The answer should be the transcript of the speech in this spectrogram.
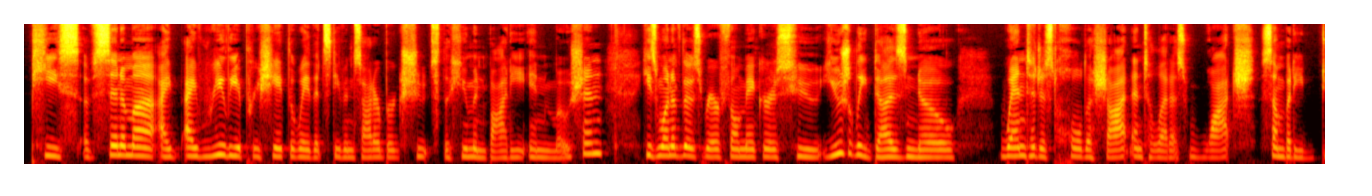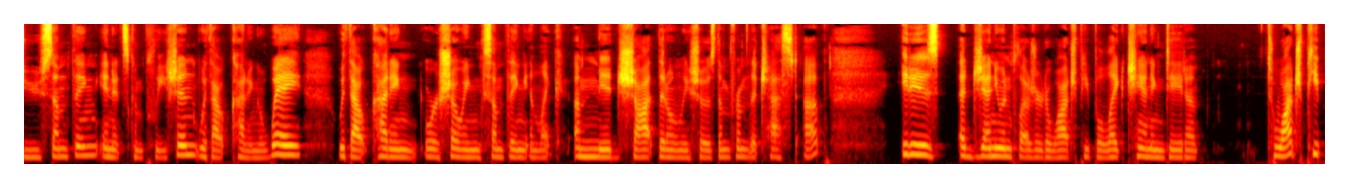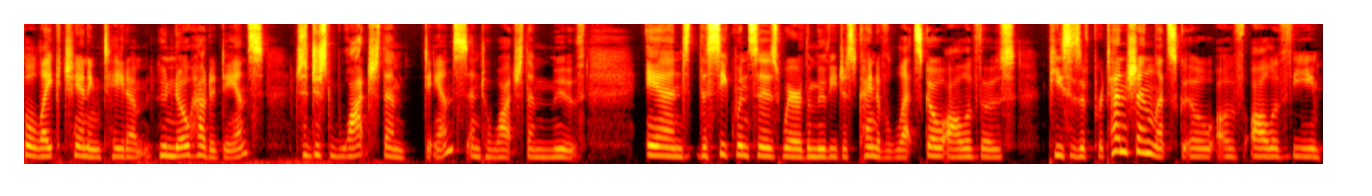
piece of cinema. I, I really appreciate the way that Steven Soderbergh shoots the human body in motion. He's one of those rare filmmakers who usually does know when to just hold a shot and to let us watch somebody do something in its completion without cutting away, without cutting or showing something in like a mid shot that only shows them from the chest up. It is a genuine pleasure to watch people like Channing Tatum, to watch people like Channing Tatum who know how to dance, to just watch them dance and to watch them move. And the sequences where the movie just kind of lets go all of those pieces of pretension, lets go of all of the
